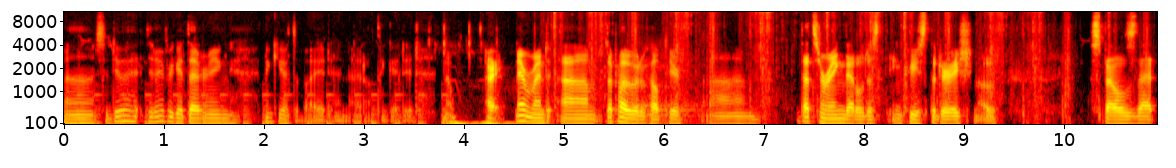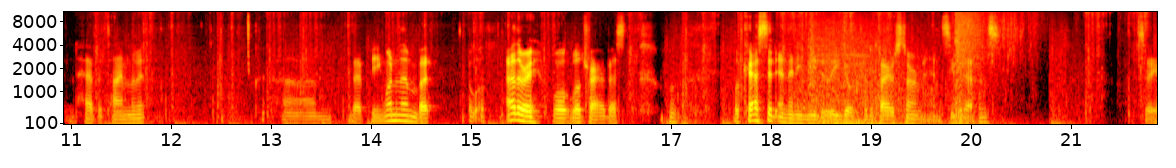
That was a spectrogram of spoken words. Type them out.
Uh, so do I, did I ever get that ring? I think you have to buy it, and I don't think I did. No. Alright, never mind. Um, that probably would have helped here. Um, that's a ring that'll just increase the duration of spells that have a time limit. Um, that being one of them, but oh well. Either way, we'll, we'll try our best. we'll cast it and then immediately go for the Firestorm and see what happens. So yeah,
